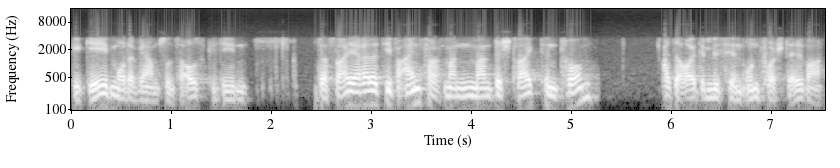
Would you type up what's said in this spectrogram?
gegeben oder wir haben es uns ausgeliehen. Das war ja relativ einfach. Man, man bestreikt den Turm. Also heute ein bisschen unvorstellbar.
